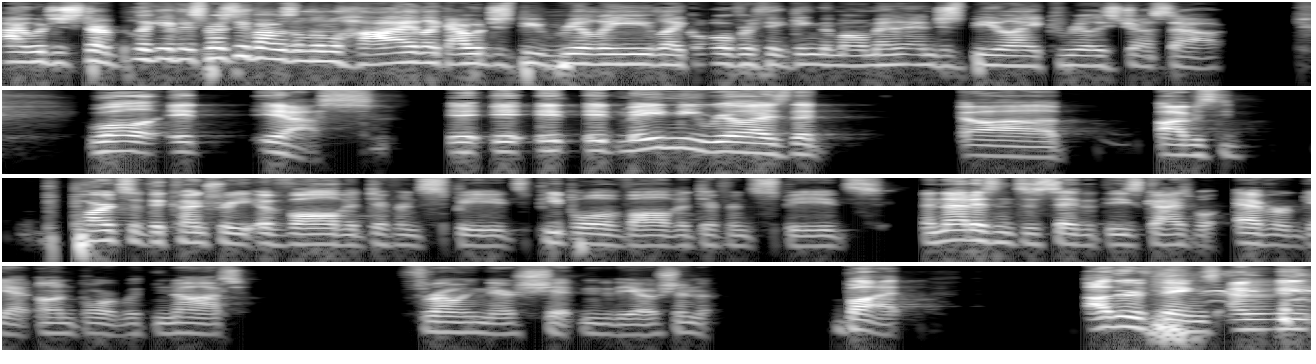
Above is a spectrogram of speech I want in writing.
I would just start like if especially if I was a little high, like I would just be really like overthinking the moment and just be like really stressed out. Well, it yes, it it it, it made me realize that uh, obviously parts of the country evolve at different speeds. People evolve at different speeds, and that isn't to say that these guys will ever get on board with not throwing their shit into the ocean, but other things. I mean,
